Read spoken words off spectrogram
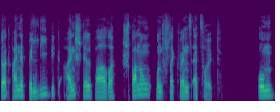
dort eine beliebig einstellbare Spannung und Frequenz erzeugt, um,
